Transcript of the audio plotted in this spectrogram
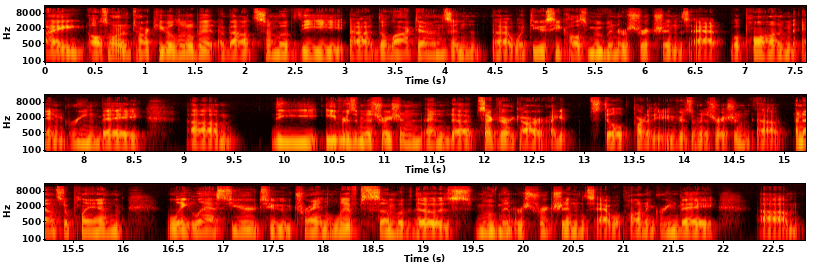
I also wanted to talk to you a little bit about some of the uh, the lockdowns and uh, what DOC calls movement restrictions at Waupun and Green Bay. Um, the Evers administration and uh, Secretary Carr, I get still part of the Evers administration, uh, announced a plan late last year to try and lift some of those movement restrictions at Waupun and Green Bay. Um,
